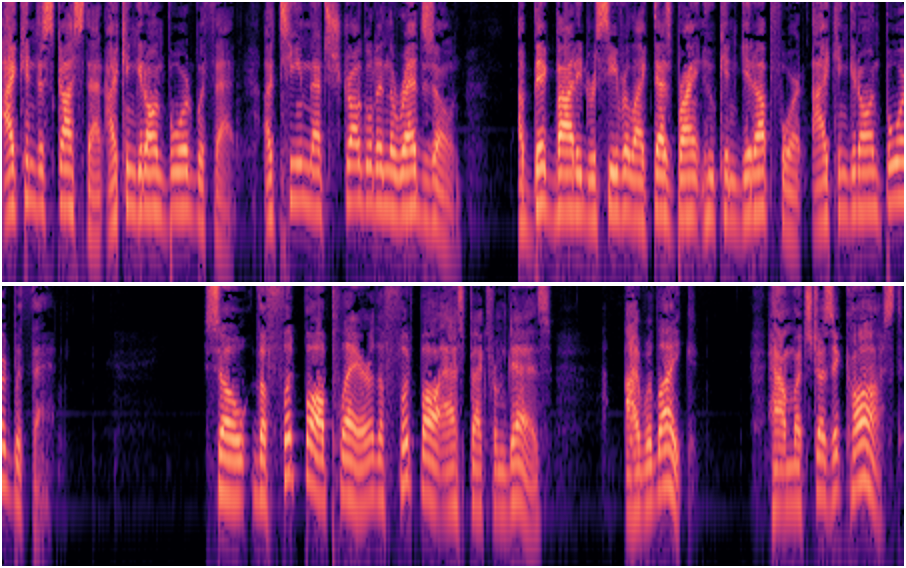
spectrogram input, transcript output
I can discuss that. I can get on board with that. A team that struggled in the red zone, a big bodied receiver like Dez Bryant who can get up for it. I can get on board with that. So the football player, the football aspect from Dez, I would like. How much does it cost?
